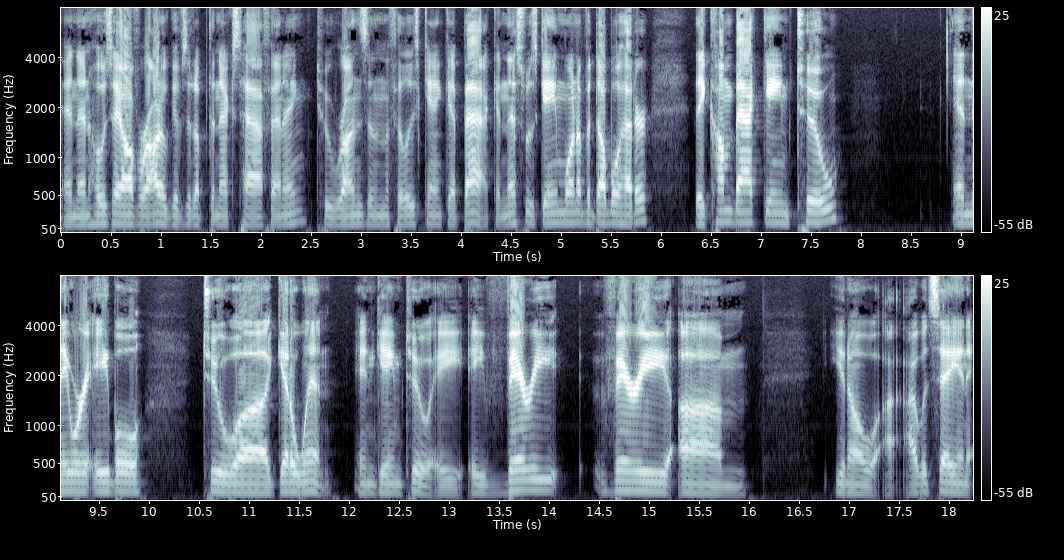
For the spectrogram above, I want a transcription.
And then Jose Alvarado gives it up the next half inning, two runs, and then the Phillies can't get back. And this was game one of a doubleheader. They come back game two, and they were able to uh, get a win in game two. A a very very um, you know I would say an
